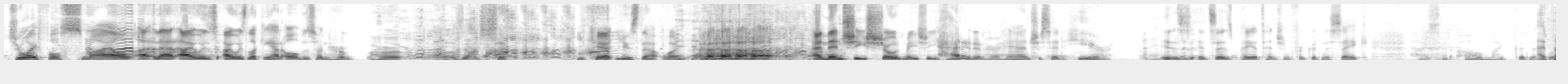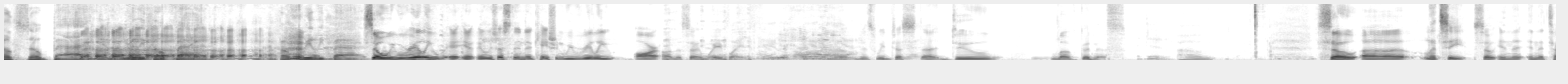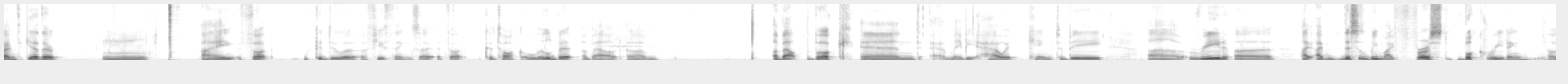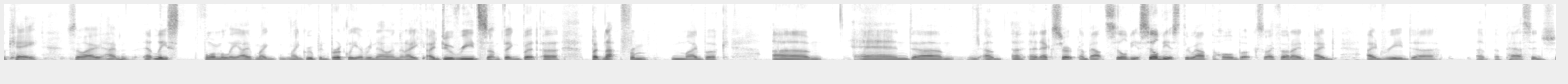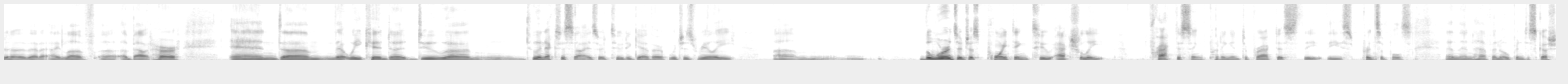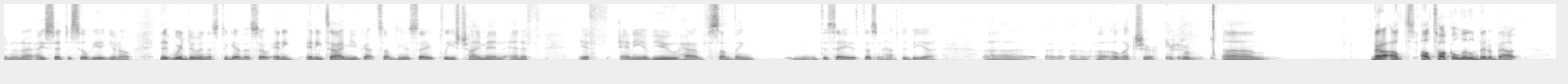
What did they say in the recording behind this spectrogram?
joyful smile uh, that I was I was looking at. All of a sudden, her her she said, "You can't use that one." and then she showed me. She had it in her hand. She said, "Here, it, is, it says, pay attention for goodness sake." I said, "Oh my goodness!" I felt so bad. You know, I really felt bad. I felt really bad. So we really, it, it was just an indication we really are on the same wavelength is we just uh, do love goodness. Um, so uh, let's see. So in the in the time together, um, I thought we could do a, a few things. I, I, thought could talk a little bit about um, about the book and uh, maybe how it came to be. Uh, read. Uh, I, this will be my first book reading, okay? So I have, at least formally, I have my, my group in Berkeley every now and then. I, I do read something, but, uh, but not from my book. Um, and um, a, a, an excerpt about Sylvia. Sylvia's throughout the whole book, so I thought I'd, I'd, I'd read uh, a, a, passage uh, that I love uh, about her and um, that we could uh, do, um, do an exercise or two together, which is really, um, the words are just pointing to actually practicing, putting into practice the, these principles, and then have an open discussion. And I, I, said to Sylvia, you know, that we're doing this together, so any anytime you've got something to say, please chime in, and if, if any of you have something to say, it doesn't have to be a, uh, a, a, lecture. Um, but I'll, I'll talk a little bit about,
